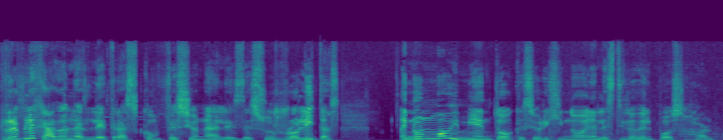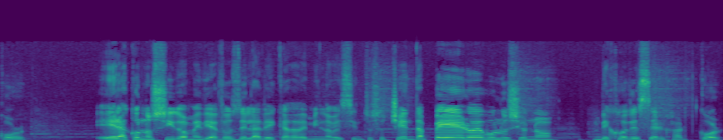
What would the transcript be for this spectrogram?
reflejado en las letras confesionales de sus rolitas, en un movimiento que se originó en el estilo del post-hardcore. Era conocido a mediados de la década de 1980, pero evolucionó dejó de ser hardcore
